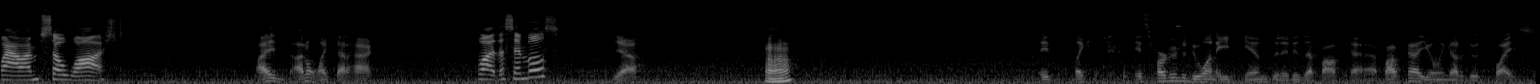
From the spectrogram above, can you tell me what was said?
Wow, I'm so washed. I I don't like that hack. What, the symbols? Yeah. Uh huh. It like it's harder to do on ATMs than it is at Bobcat. At Bobcat, you only got to do it twice.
